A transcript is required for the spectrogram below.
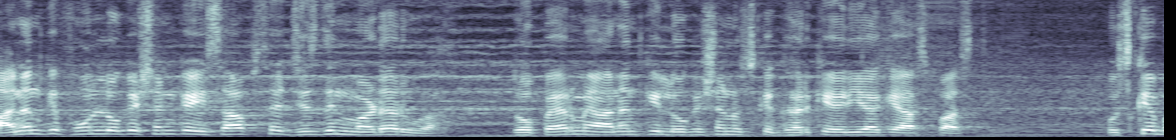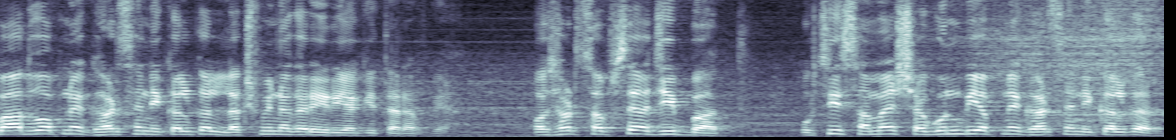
आनंद के फ़ोन लोकेशन के हिसाब से जिस दिन मर्डर हुआ दोपहर में आनंद की लोकेशन उसके घर के एरिया के आसपास थी। उसके बाद वो अपने घर से निकलकर लक्ष्मी नगर एरिया की तरफ़ गया। और सर सबसे अजीब बात उसी समय शगुन भी अपने घर से निकलकर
